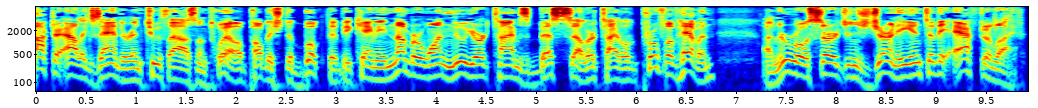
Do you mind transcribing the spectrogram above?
Dr. Alexander in 2012 published a book that became a number one New York Times bestseller titled Proof of Heaven, a neurosurgeon's journey into the afterlife.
